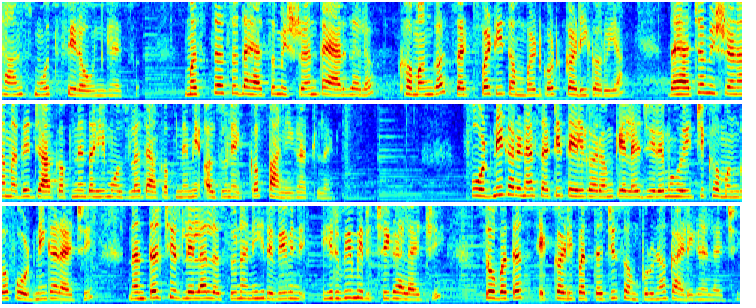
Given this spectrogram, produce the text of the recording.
छान स्मूथ फिरवून घ्यायचं. मस्त असं दह्याचं मिश्रण तयार झालं. खमंग चटपटी तंबटगोट कढी करूया. दह्याच्या मिश्रणामध्ये ज्या कपने दही मोजलं त्या कपने मी अजून एक कप पाणी घातलंय. फोडणी करण्यासाठी तेल गरम केलं जिरे मोहरीची खमंग फोडणी करायची. नंतर चिरलेला लसूण आणि हिरवी हिरवी मिरची घालायची. सोबतच एक कढीपत्त्याची संपूर्ण काडी घालायची.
